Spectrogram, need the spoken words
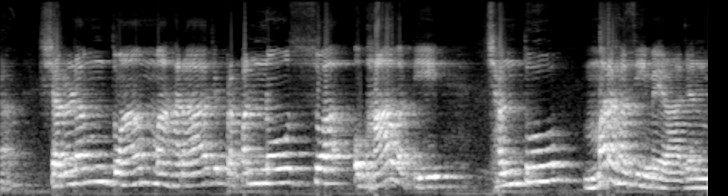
हाँ, शरणम त्वाम महाराज प्रपन्नो स्व उभावती। छंतु मरहसी में राजन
